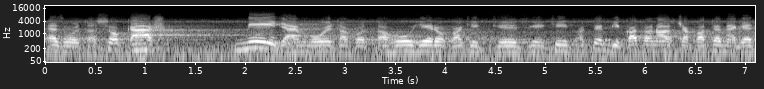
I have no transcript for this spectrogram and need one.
ez volt a szokás. Négyen voltak ott a hóhérok, akik két, a többi katona az csak a tömeget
